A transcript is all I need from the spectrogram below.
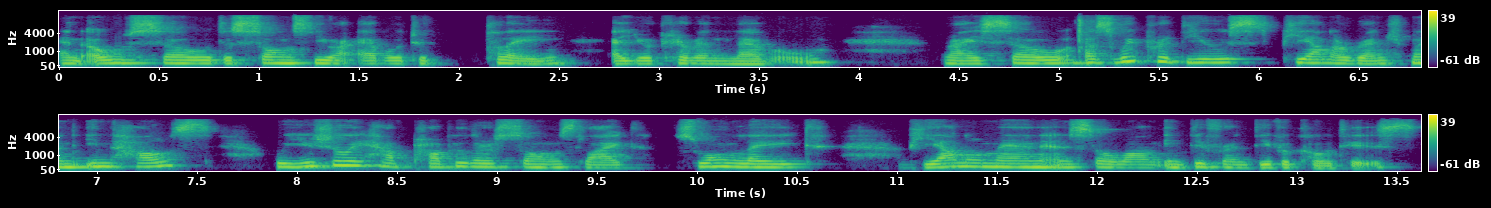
and also the songs you are able to play at your current level right? So as we produce piano arrangement in-house, we usually have popular songs like Swan Lake, Piano Man, and so on in different difficulties.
